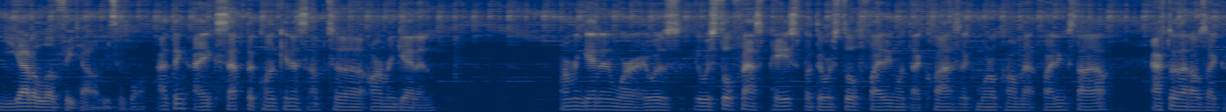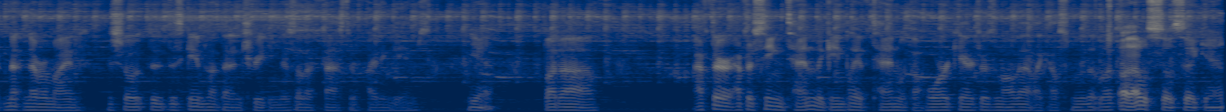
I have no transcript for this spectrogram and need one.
you gotta love fatalities as well. I think I accept the clunkiness up to Armageddon. Armageddon, where it was it was still fast paced, but they were still fighting with that classic Mortal Kombat fighting style. After that, I was like, never mind. This show, th- this game's not that intriguing. There's other faster fighting games. Yeah, But uh, after after seeing ten, the gameplay of ten with the horror characters and all that, like how smooth it looked. oh that was so sick. Yeah,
